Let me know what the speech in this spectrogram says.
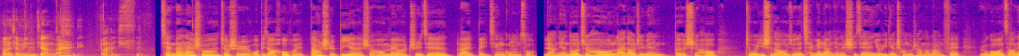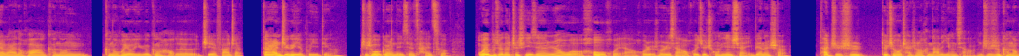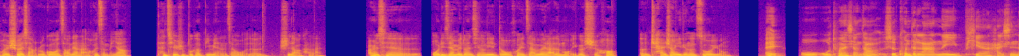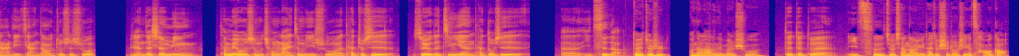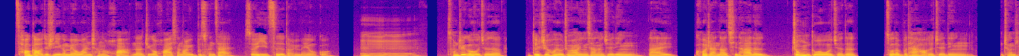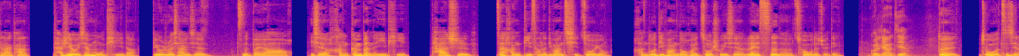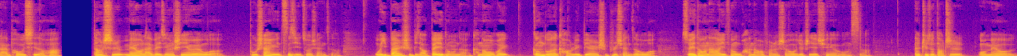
好，小明你讲吧，不好意思。简单来说，就是我比较后悔当时毕业的时候没有直接来北京工作。两年多之后来到这边的时候，就我意识到，我觉得前面两年的时间有一定程度上的浪费。如果我早点来的话，可能可能会有一个更好的职业发展。当然，这个也不一定啊，只是我个人的一些猜测。我也不觉得这是一件让我后悔啊，或者说是想要回去重新选一遍的事儿。它只是对之后产生了很大的影响，只是可能会设想，如果我早点来会怎么样。它其实是不可避免的，在我的视角看来。而且我理解每段经历都会在未来的某一个时候，呃，产生一定的作用。哎，我我突然想到，是昆德拉那一篇还是哪里讲到，就是说人的生命它没有什么重来这么一说，它就是。所有的经验，它都是，呃，一次的。对，就是昆德拉的那本书。对对对，一次就相当于它就始终是一个草稿，草稿就是一个没有完成的画，那这个画相当于不存在，所以一次就等于没有过。嗯嗯嗯。从这个我觉得对之后有重要影响的决定来扩展到其他的众多，我觉得做的不太好的决定，整体来看，它是有一些母题的，比如说像一些自卑啊。一些很根本的议题，它是在很底层的地方起作用，很多地方都会做出一些类似的错误的决定。我了解。对，就我自己来剖析的话，当时没有来北京，是因为我不善于自己做选择。我一般是比较被动的，可能我会更多的考虑别人是不是选择我。所以当我拿到一份武汉的 offer 的时候，我就直接去那个公司了。那这就导致我没有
